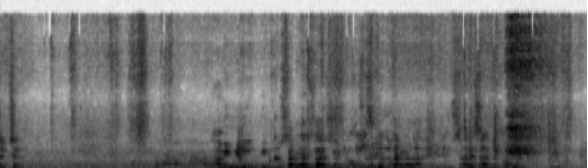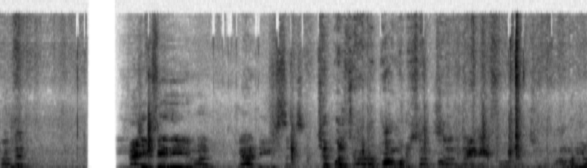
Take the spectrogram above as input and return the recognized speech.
చెప్పాను అవి మీ మీరు చూస్తారు కదా సార్? చెప్తారు కదా? సరే సార్ పర్లేదు. పర్లేదు. చెప్పేది వాళ్ళు క్లారిటీ ఇస్తారు సార్. చెప్పాలి సార్. వాడు పామర్లు sir. Nine eight four nine zero పామర్లు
